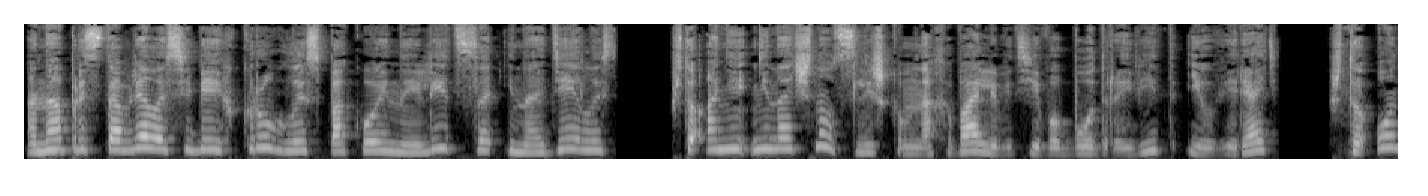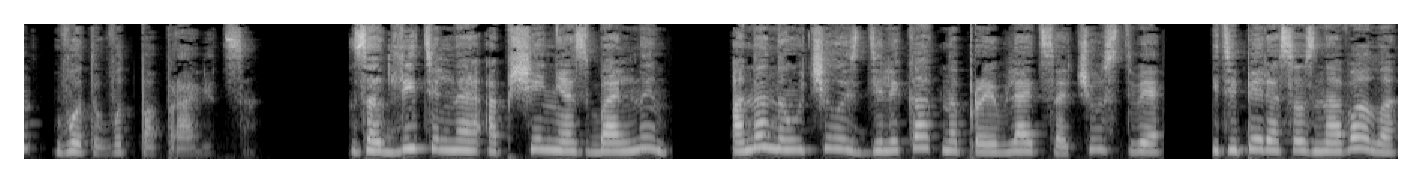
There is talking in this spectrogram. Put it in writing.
Она представляла себе их круглые спокойные лица и надеялась, что они не начнут слишком нахваливать его бодрый вид и уверять, что он вот-вот поправится. За длительное общение с больным она научилась деликатно проявлять сочувствие и теперь осознавала,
